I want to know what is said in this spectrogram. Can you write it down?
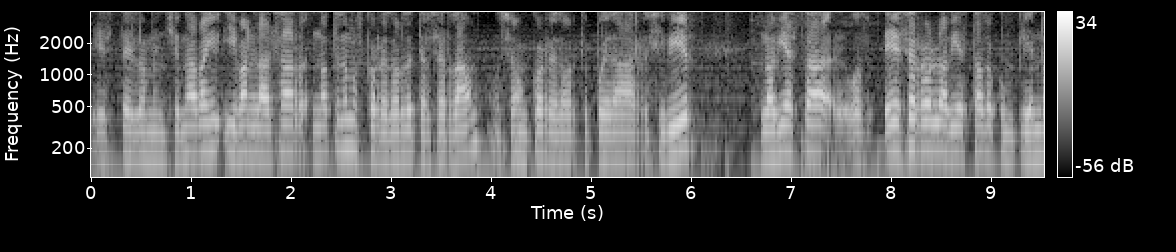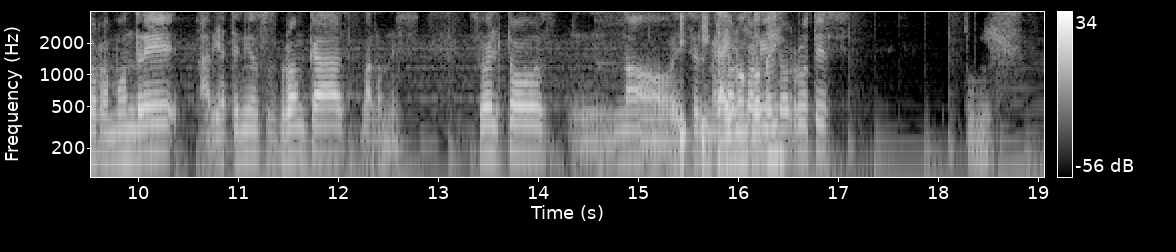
Este, lo mencionaba Iván Lázar, no tenemos corredor de tercer down, o sea, un corredor que pueda recibir. Lo había o- ese rol lo había estado cumpliendo Ramondre, había tenido sus broncas, balones sueltos, mm, no es ¿Y- el y mejor corriendo rutes. Pues,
